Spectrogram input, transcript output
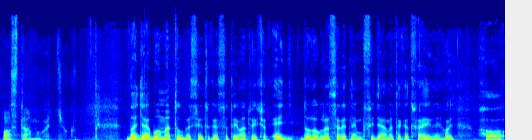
azt támogatjuk. Nagyjából már túlbeszéltük ezt a témát, még csak egy dologra szeretném a figyelmeteket felhívni, hogy ha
